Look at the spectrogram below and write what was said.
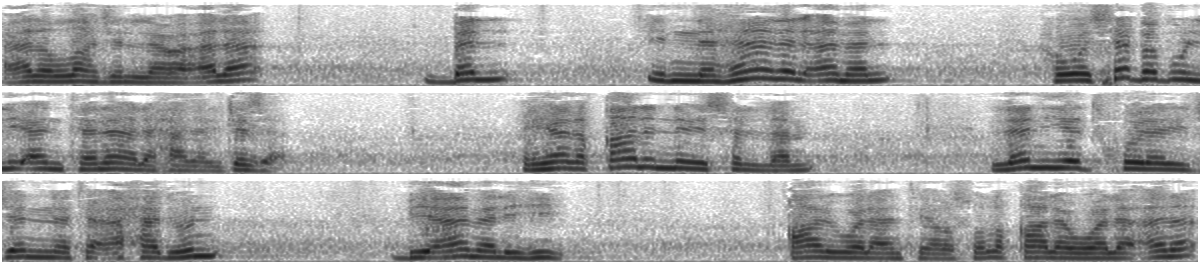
على الله جل وعلا بل إن هذا العمل هو سبب لأن تنال هذا الجزاء. لهذا قال النبي صلى الله عليه وسلم لن يدخل الجنة أحد بعمله قالوا ولا أنت يا رسول الله. قال ولا أنا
